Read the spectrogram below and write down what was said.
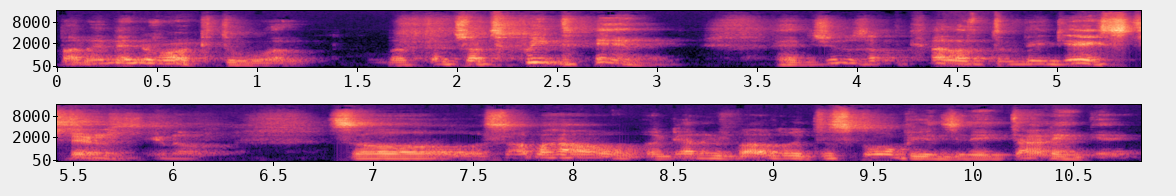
But it didn't work too well. But that's what we did. And Jews are of to be gangsters, you know. So somehow I got involved with the Scorpions, in the Italian gang.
